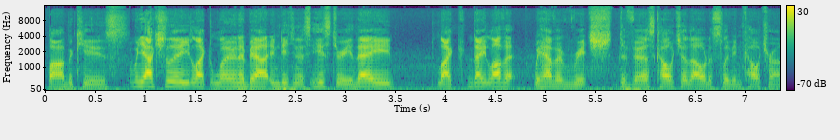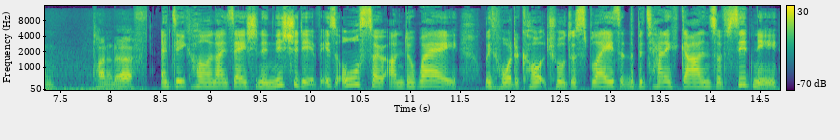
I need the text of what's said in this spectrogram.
barbecues. When you actually like learn about indigenous history, they like they love it. We have a rich, diverse culture, the oldest living culture on planet Earth. A decolonisation initiative is also underway, with horticultural displays at the Botanic Gardens of Sydney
